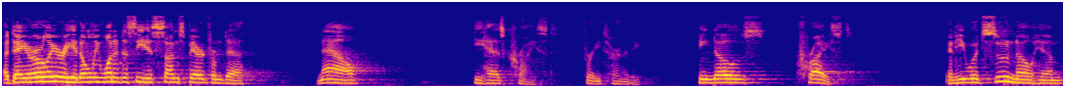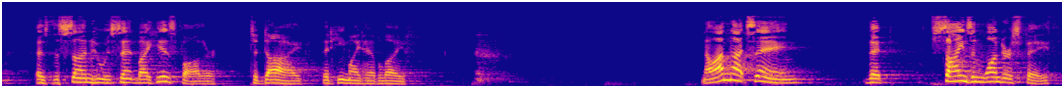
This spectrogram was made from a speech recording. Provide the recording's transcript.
A day earlier, he had only wanted to see his son spared from death. Now, he has Christ for eternity. He knows Christ. And he would soon know him as the son who was sent by his father to die that he might have life. Now, I'm not saying that signs and wonders faith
